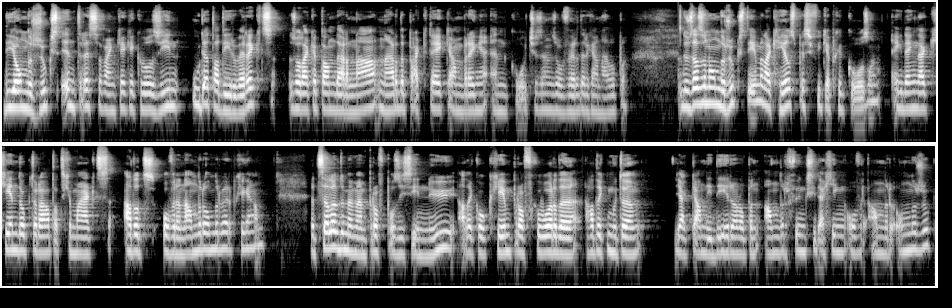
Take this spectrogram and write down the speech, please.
die onderzoeksinteresse van kijk, ik wil zien hoe dat, dat hier werkt, zodat ik het dan daarna naar de praktijk kan brengen en coaches en zo verder gaan helpen. Dus dat is een onderzoeksthema dat ik heel specifiek heb gekozen. Ik denk dat ik geen doctoraat had gemaakt, had het over een ander onderwerp gegaan. Hetzelfde met mijn profpositie nu. Had ik ook geen prof geworden, had ik moeten ja, kandideren op een andere functie. Dat ging over ander onderzoek.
